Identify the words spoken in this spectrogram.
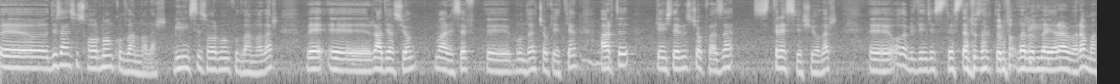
e, düzensiz hormon kullanmalar, bilinçsiz hormon kullanmalar ve e, radyasyon maalesef e, bunda çok etken. Artı gençlerimiz çok fazla stres yaşıyorlar. E, olabildiğince stresten uzak durmalarında yarar var ama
